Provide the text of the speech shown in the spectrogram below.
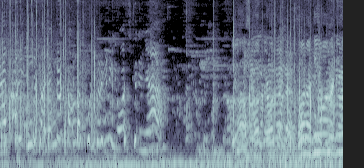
ஏன் சார் எங்க சார் எங்களுக்கு சம்பளம் கொடுக்குறீங்கன்னு யோசிக்கிறீங்க. நீங்க நீங்க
